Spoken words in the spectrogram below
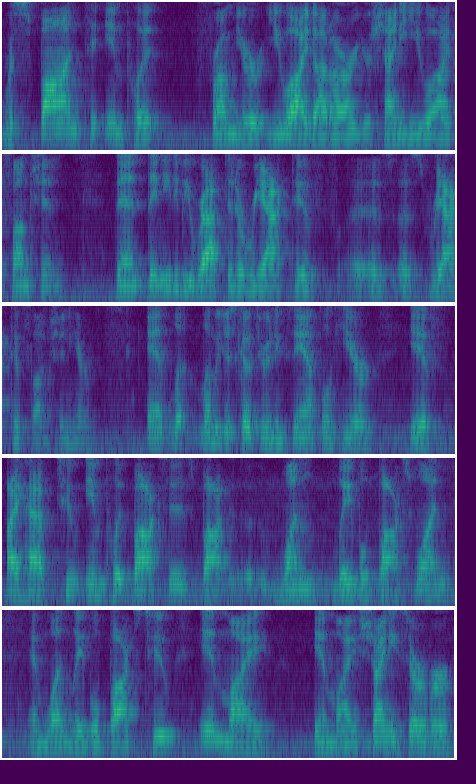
respond to input from your UI.R, your Shiny UI function, then they need to be wrapped in a reactive, as, as reactive function here. And let, let me just go through an example here. If I have two input boxes, uh, one labeled box one and one labeled box two in my in my Shiny server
